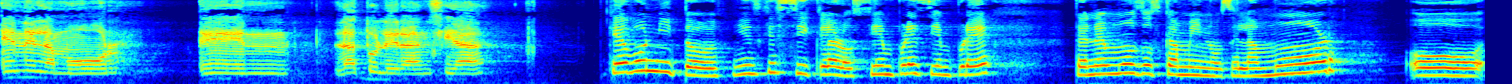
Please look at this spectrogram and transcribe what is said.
en el amor, en la tolerancia. Qué bonito. Y es que sí, claro, siempre, siempre tenemos dos caminos, el amor o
